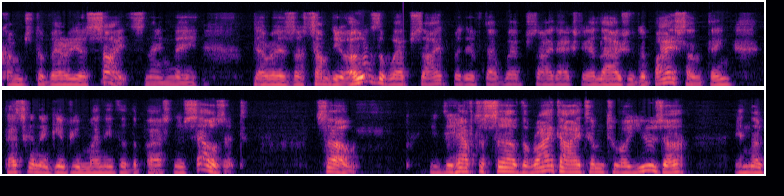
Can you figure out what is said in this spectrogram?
comes to various sites, namely there is a, somebody who owns the website, but if that website actually allows you to buy something, that's going to give you money to the person who sells it. So you have to serve the right item to a user in the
